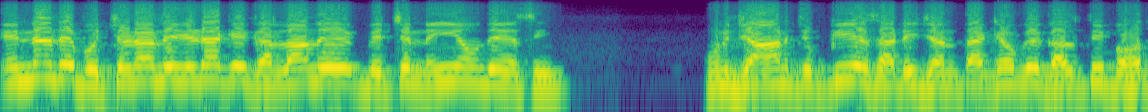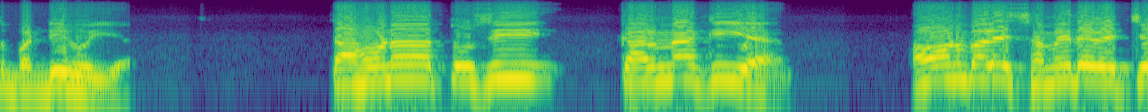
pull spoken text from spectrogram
ਇਹਨਾਂ ਦੇ ਬੁੱਚੜਾਂ ਦੇ ਜਿਹੜਾ ਕਿ ਗੱਲਾਂ ਦੇ ਵਿੱਚ ਨਹੀਂ ਆਉਂਦੇ ਅਸੀਂ, ਹੁਣ ਜਾਣ ਚੁੱਕੀ ਹੈ ਸਾਡੀ ਜਨਤਾ ਕਿਉਂਕਿ ਗਲਤੀ ਬਹੁਤ ਵੱਡੀ ਹੋਈ ਹੈ। ਤਾਂ ਹੁਣ ਤੁਸੀਂ ਕਰਨਾ ਕੀ ਹੈ? ਆਉਣ ਵਾਲੇ ਸਮੇਂ ਦੇ ਵਿੱਚ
